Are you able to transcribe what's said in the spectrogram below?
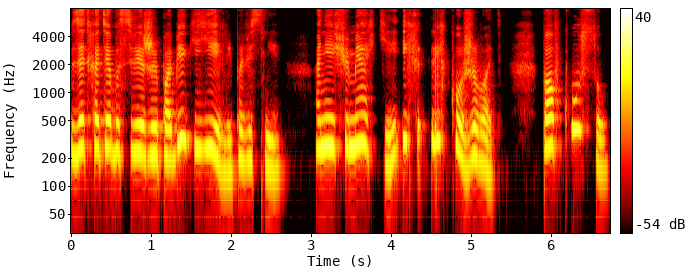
взять хотя бы свежие побеги ели по весне. Они еще мягкие, их легко жевать. По вкусу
